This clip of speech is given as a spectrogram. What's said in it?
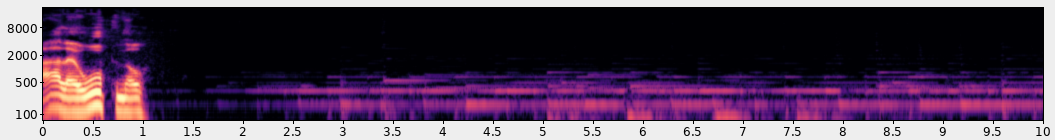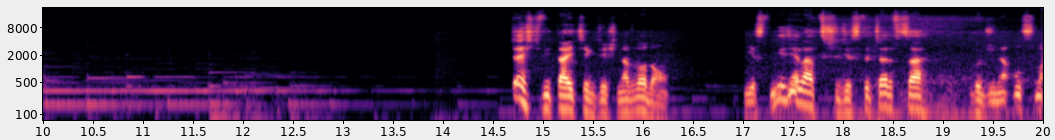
Ale łupnął. Cześć, witajcie gdzieś nad wodą. Jest niedziela, 30 czerwca, godzina 8,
